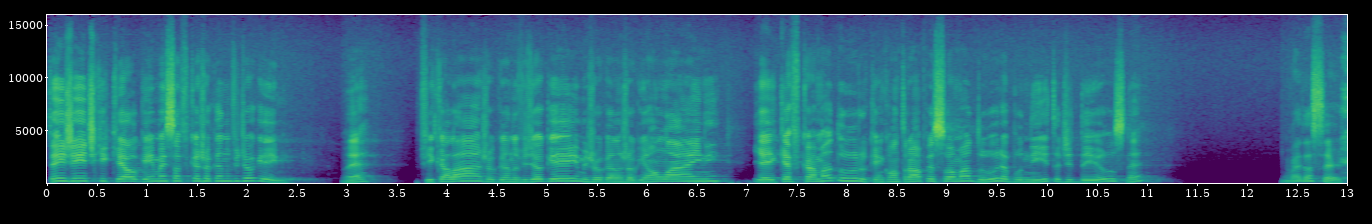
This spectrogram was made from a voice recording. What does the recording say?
Tem gente que quer alguém, mas só fica jogando videogame, né? Fica lá jogando videogame, jogando joguinho online, e aí quer ficar maduro, quer encontrar uma pessoa madura, bonita, de Deus, né? Não vai dar certo.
